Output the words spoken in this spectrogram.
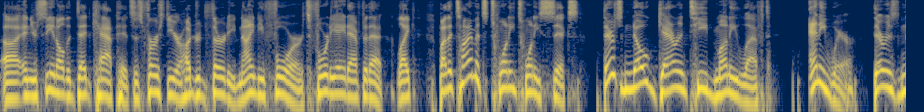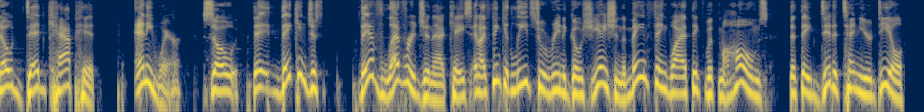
uh, and you're seeing all the dead cap hits. His first year, 130, 94, it's 48 after that. Like, by the time it's 2026, there's no guaranteed money left anywhere. There is no dead cap hit anywhere. So they they can just they have leverage in that case, and I think it leads to a renegotiation. The main thing why I think with Mahomes that they did a 10 year deal,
